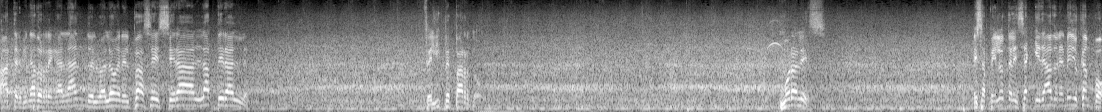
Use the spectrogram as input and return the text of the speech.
Ha terminado regalando el balón en el pase. Será lateral. Felipe Pardo. Morales. Esa pelota les ha quedado en el medio campo.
